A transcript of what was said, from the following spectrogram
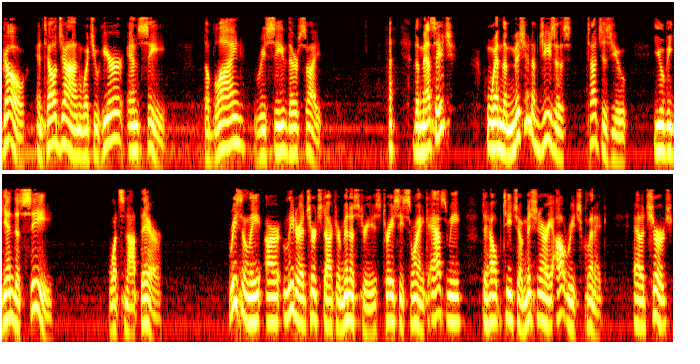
Go and tell John what you hear and see. The blind receive their sight. The message? When the mission of Jesus touches you, you begin to see what's not there. Recently, our leader at Church Doctor Ministries, Tracy Swank, asked me to help teach a missionary outreach clinic at a church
